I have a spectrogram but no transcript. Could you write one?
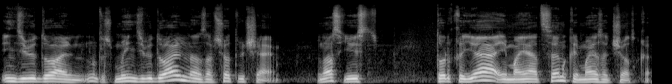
индивидуально, ну, то есть мы индивидуально за все отвечаем. У нас есть только я и моя оценка, и моя зачетка.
